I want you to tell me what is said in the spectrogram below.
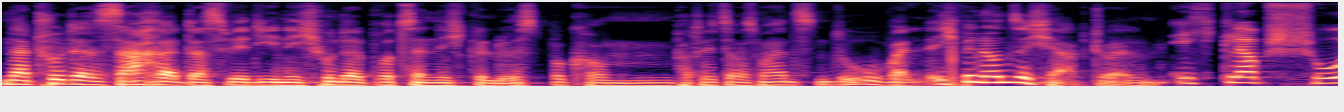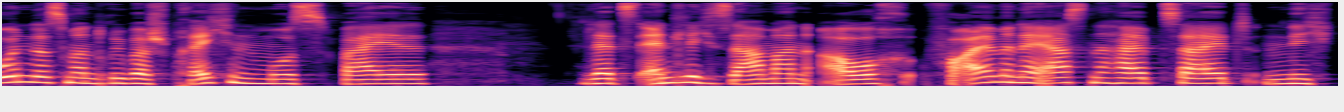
Natur der Sache, dass wir die nicht hundertprozentig gelöst bekommen? Patricia, was meinst du? Weil ich bin unsicher aktuell. Ich glaube schon, dass man drüber sprechen muss, weil letztendlich sah man auch vor allem in der ersten Halbzeit nicht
